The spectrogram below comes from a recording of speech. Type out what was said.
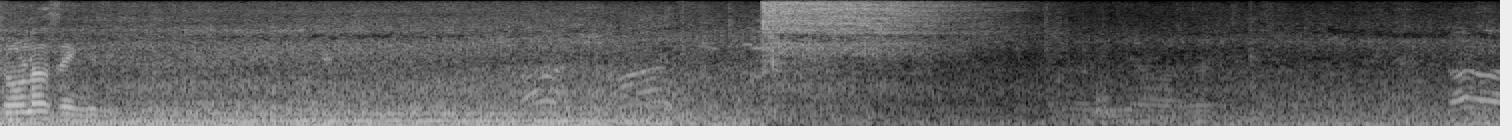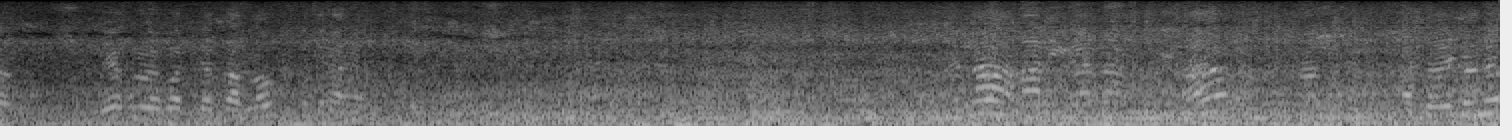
ਸੋਹਣਾ ਸਿੰਘ ਜੀ। ना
